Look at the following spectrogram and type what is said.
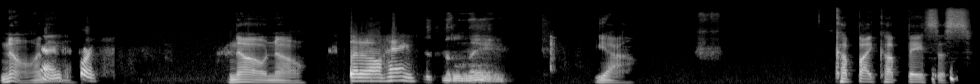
No, I yeah, mean, in sports. no, no. Let it all hang. His middle name. Yeah. Cup by cup basis.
